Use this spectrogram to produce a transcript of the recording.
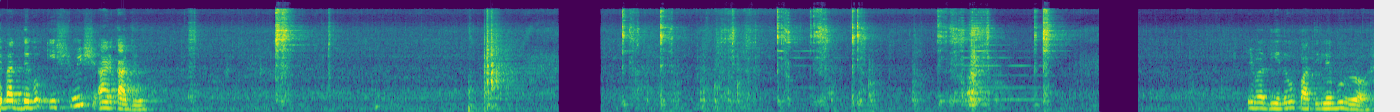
এবার দেব কিশমিশ আর কাজু। এবার দিয়ে দেবো পাতিলেবুর রস।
